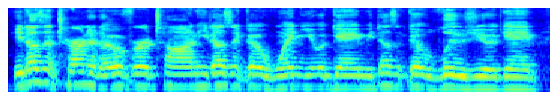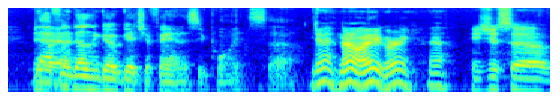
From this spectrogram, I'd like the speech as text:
He doesn't turn it over a ton. He doesn't go win you a game. He doesn't go lose you a game. Definitely Yeah. doesn't go get you fantasy points. So Yeah, no, I agree. Yeah. He's just a,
